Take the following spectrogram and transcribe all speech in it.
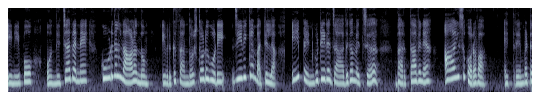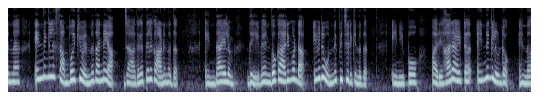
ഇനിയിപ്പോൾ ഒന്നിച്ചാൽ തന്നെ കൂടുതൽ നാളൊന്നും ഇവർക്ക് സന്തോഷത്തോടു കൂടി ജീവിക്കാൻ പറ്റില്ല. ഈ പെൺകുട്ടിയുടെ ജാതകം വെച്ച് ഭർത്താവിന് ആയുസ് കുറവാ. എത്രയും പെട്ടെന്ന് എന്തെങ്കിലും സംഭവിക്കൂ എന്ന് തന്നെയാ ജാതകത്തിൽ കാണുന്നത്. എന്തായാലും ദൈവം എന്തോ കാര്യം കൊണ്ടാ ഇവരെ ഒന്നിപ്പിച്ചിരിക്കുന്നത്. ഇനിയിപ്പോ പരിഹാരമായിട്ട് എന്തെങ്കിലും ഉണ്ടോ എന്ന്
